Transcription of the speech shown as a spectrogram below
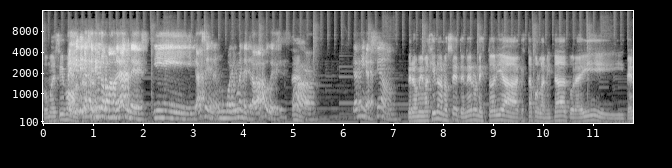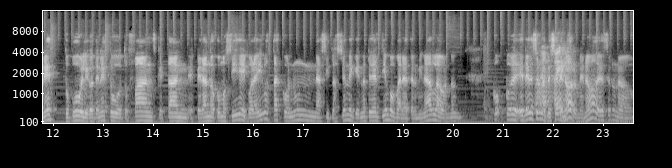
como decís vos. Hay gente que hace libros más grandes y hacen un volumen de trabajo que decís, ah, qué admiración. Pero me imagino, no sé, tener una historia que está por la mitad por ahí y tenés tu público, tenés tus fans que están esperando cómo sigue y por ahí vos estás con una situación de que no te da el tiempo para terminarla o no debe ser una presión enorme, ¿no? Debe ser una.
